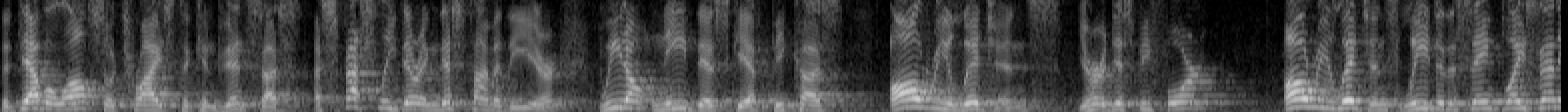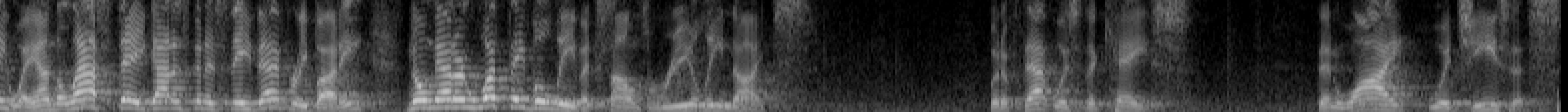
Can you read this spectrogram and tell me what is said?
The devil also tries to convince us, especially during this time of the year, we don't need this gift because all religions, you heard this before? All religions lead to the same place anyway. On the last day, God is going to save everybody, no matter what they believe. It sounds really nice. But if that was the case, then why would Jesus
